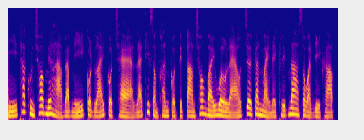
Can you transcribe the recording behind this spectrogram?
นี้ ถ้าคุณชอบเนื้อหาแบบนี้กดไลค์ กดแชร์ และที่สำคัญกดติดตามช่องไบเวิลแล้ว เจอกันใหม่ในคลิปหน้า สวัสดีครับ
